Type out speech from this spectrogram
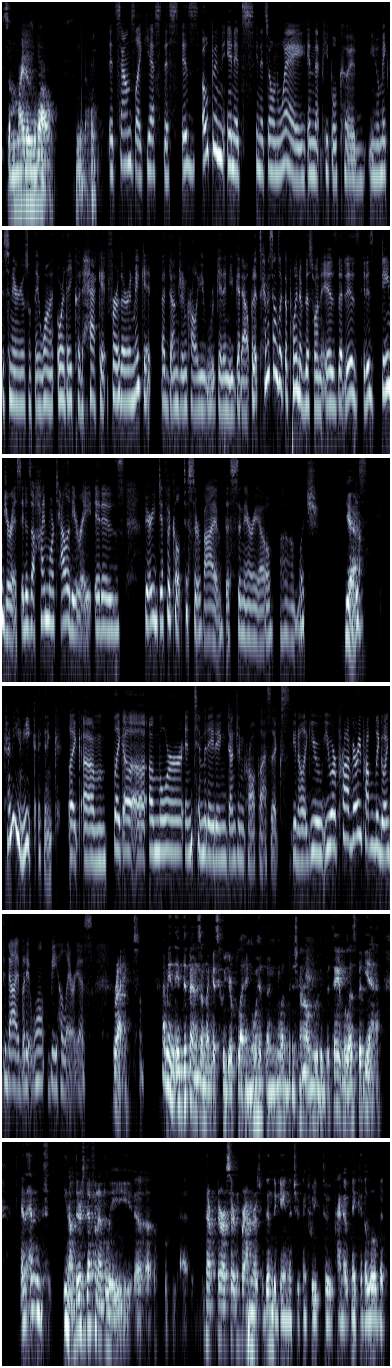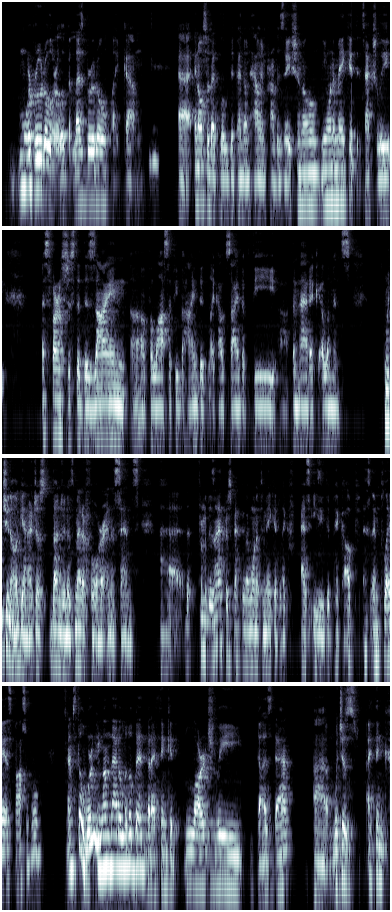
so might as well, you know. It sounds like yes, this is open in its in its own way, in that people could you know make the scenarios what they want, or they could hack it further and make it a dungeon crawl. You get in, you get out. But it kind of sounds like the point of this one is that it is it is dangerous. It is a high mortality rate. It is very difficult to survive this scenario, um, which yeah. is kind of unique, I think. Like um like a, a, a more intimidating dungeon crawl classics. You know, like you you are pro- very probably going to die, but it won't be hilarious. Right. I mean, it depends on I guess who you're playing with and what the general mood at the table is, but yeah. And and you know, there's definitely uh, there there are certain parameters within the game that you can tweak to kind of make it a little bit more brutal or a little bit less brutal. Like um, mm-hmm uh, and also that will depend on how improvisational you want to make it. It's actually, as far as just the design uh, philosophy behind it, like outside of the uh, thematic elements, which, you know, again, are just dungeon as metaphor in a sense. Uh, the, from a design perspective, I wanted to make it like as easy to pick up and play as possible. I'm still working on that a little bit, but I think it largely does that, uh, which is, I think,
